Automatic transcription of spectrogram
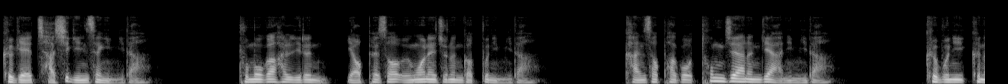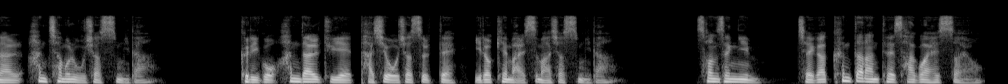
그게 자식 인생입니다. 부모가 할 일은 옆에서 응원해주는 것 뿐입니다. 간섭하고 통제하는 게 아닙니다. 그분이 그날 한참을 우셨습니다. 그리고 한 달 뒤에 다시 오셨을 때 이렇게 말씀하셨습니다. 선생님, 제가 큰딸한테 사과했어요.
